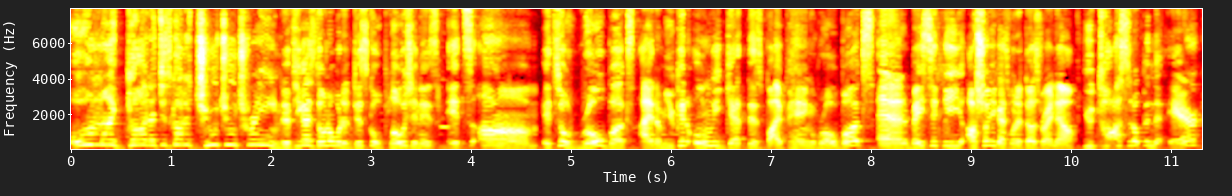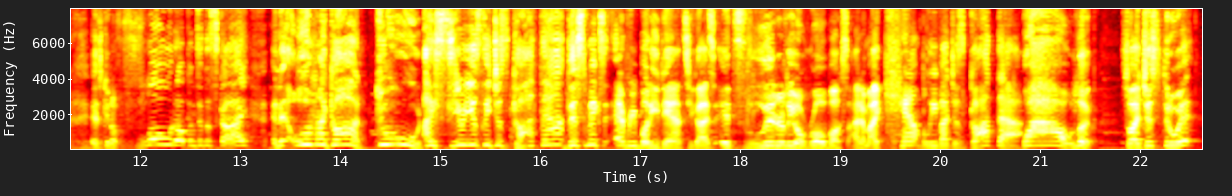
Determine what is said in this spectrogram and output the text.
Oh my god, I just got a choo-choo train. If you guys don't know what a disco explosion is, it's um, it's a Robux item. You can only get this by paying Robux. And basically, I'll show you guys what it does right now. You toss it up in the air, it's gonna float up into the sky, and it, oh my god, dude, I seriously just got that? This makes everybody dance, you guys. It's literally a Robux item. I can't believe I just got that. Wow, look, so I just threw it.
